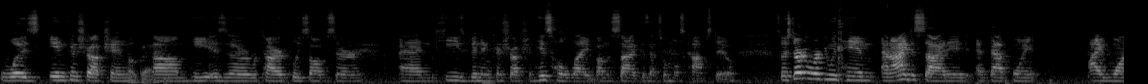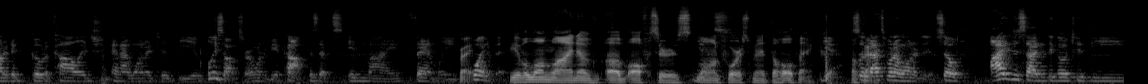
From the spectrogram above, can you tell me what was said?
was in construction. Okay. Um, he is a retired police officer, and he's been in construction his whole life on the side because that's what most cops do. So I started working with him, and I decided at that point. I wanted to go to college and I wanted to be a police officer. I wanted to be a cop because that's in my family Right. quite a bit. You have a long line of, of officers, law enforcement, the whole thing. Yeah. So that's what I wanted to do. So I decided to go to the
